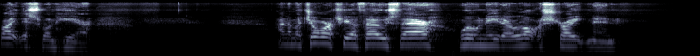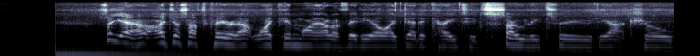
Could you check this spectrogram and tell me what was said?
Like this one here. And the majority of those there will need a lot of straightening. So yeah, I just have to clear it up. Like in my other video I dedicated solely to the actual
